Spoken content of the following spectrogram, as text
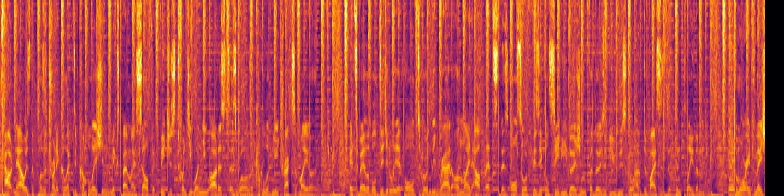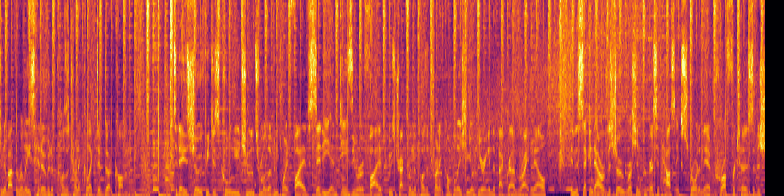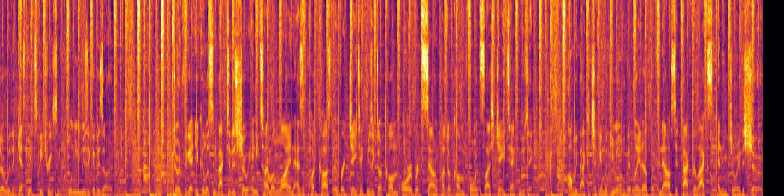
Out now is the Positronic Collective compilation, mixed by myself. It features 21 new artists as well as a couple of new tracks of my own. It's available digitally at all totally rad online outlets. There's also a physical CD version for those of you who still have devices that can play them. For more information about the release, head over to positroniccollective.com. Today's show features cool new tunes from 11.5, SETI, and D05, whose track from the Positronic compilation you're hearing in the background right now. In the second hour of the show, Russian progressive house extraordinaire Prof returns to the show with a guest mix featuring some cool new music of his own. Don't forget you can listen back to this show anytime online as a podcast over at jtechmusic.com or over at soundcloud.com forward slash jtechmusic. I'll be back to check in with you a little bit later, but for now, sit back, relax, and enjoy the show.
